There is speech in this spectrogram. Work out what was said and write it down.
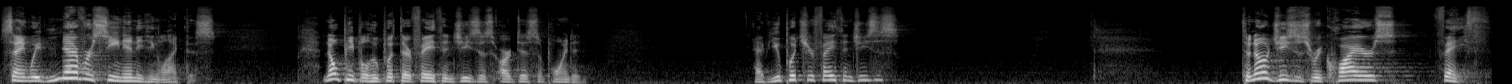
saying, We've never seen anything like this. No people who put their faith in Jesus are disappointed. Have you put your faith in Jesus? To know Jesus requires faith.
